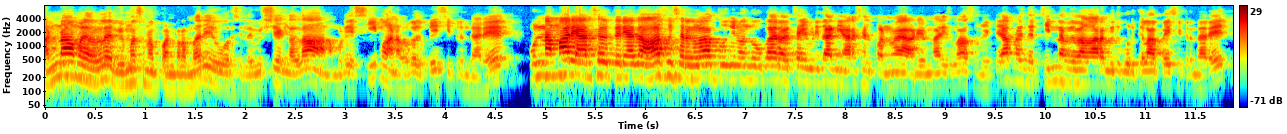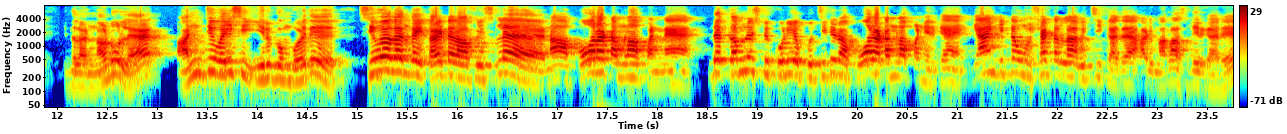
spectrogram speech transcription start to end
அண்ணாமலை அவர்களை விமர்சனம் பண்ற மாதிரி ஒரு சில விஷயங்கள் தான் நம்முடைய சீமான் அவர்கள் பேசிட்டு இருந்தாரு. உன்ன மாதிரி அரசியல் தெரியாத ஆபீசர்கள்லாம் தூக்கி வந்து உட்கார வச்சா இப்படிதான் நீ அரசியல் பண்ணுவேன் அப்படின்ற மாதிரி எல்லாம் சொல்லிட்டு அப்புறம் இந்த சின்ன விவகாரம் இது குறித்து எல்லாம் பேசிட்டு இருந்தாரு. இதுல நடுவுல அஞ்சு வயசு இருக்கும்போது சிவகங்கை கலெக்டர் ஆபீஸ்ல நான் போராட்டம்லாம் பண்ணேன். இந்த கம்யூனிஸ்ட் கொடியை பிடிச்சிட்டு நான் போராட்டம்லாம் பண்ணிருக்கேன் என்கிட்ட உன் ஷர்ட் எல்லாம் வச்சுக்காத அப்படி மாதிரிலாம் சொல்லியிருக்காரு.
